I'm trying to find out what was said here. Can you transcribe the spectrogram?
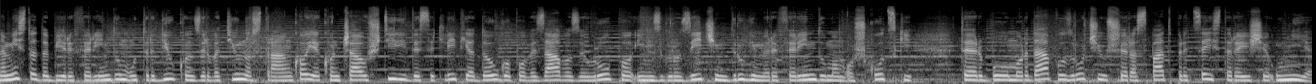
Namesto da bi referendum utrdil konzervativno stranko, je končal štiri desetletja dolgo povezavo z Evropo in z grozečim drugim referendumom o Škotski, ter bo morda povzročil še razpad precej starejše unije.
